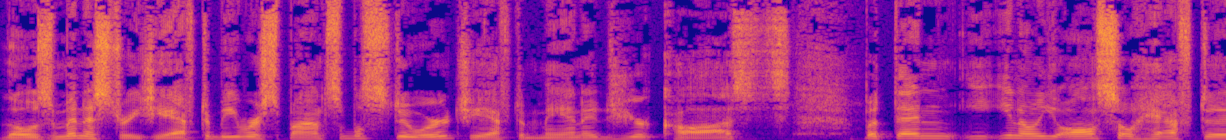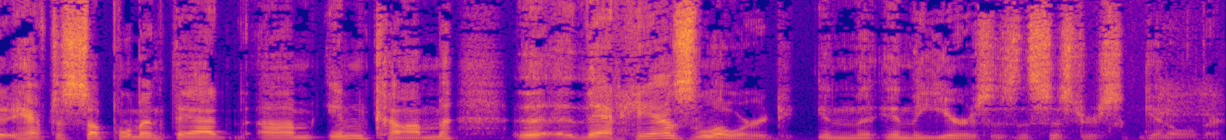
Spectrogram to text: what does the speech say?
those ministries. You have to be responsible stewards. You have to manage your costs, but then you know you also have to have to supplement that um, income uh, that has lowered in the in the years as the sisters get older.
